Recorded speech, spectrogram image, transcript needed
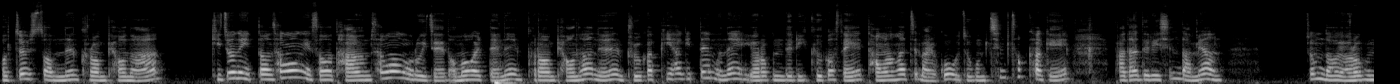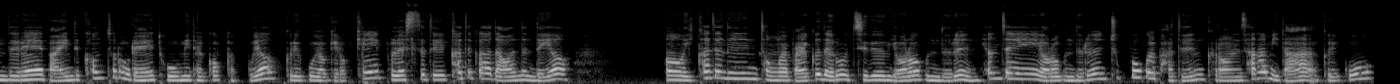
어쩔 수 없는 그런 변화, 기존에 있던 상황에서 다음 상황으로 이제 넘어갈 때는 그런 변화는 불가피하기 때문에 여러분들이 그것에 당황하지 말고 조금 침착하게 받아들이신다면 좀 더 여러분들의 마인드 컨트롤에 도움이 될 것 같고요. 그리고 여기 이렇게 블레스드 카드가 나왔는데요. 어, 이 카드는 정말 말 그대로 지금 여러분들은, 현재 여러분들은 축복을 받은 그런 사람이다. 그리고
